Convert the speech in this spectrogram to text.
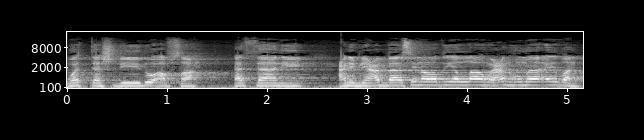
والتشديد أفصح. الثاني عن ابن عباس رضي الله عنهما أيضا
